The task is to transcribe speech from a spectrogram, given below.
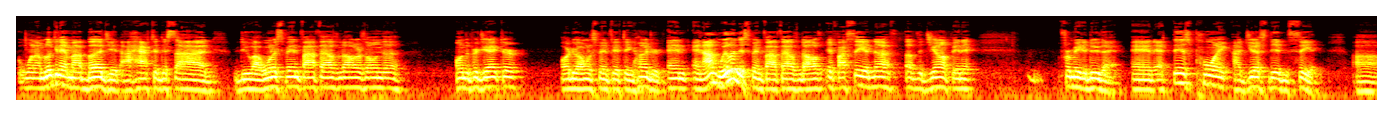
when I'm looking at my budget, I have to decide, do I want to spend $5,000 on the on the projector or do I want to spend 1500 And and I'm willing to spend $5,000 if I see enough of the jump in it for me to do that. And at this point, I just didn't see it. Uh,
